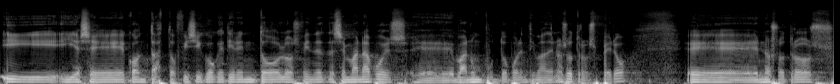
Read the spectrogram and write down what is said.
y, ese contacto físico que tienen todos los fines de semana, pues eh, van un punto por encima de nosotros. Pero eh, nosotros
